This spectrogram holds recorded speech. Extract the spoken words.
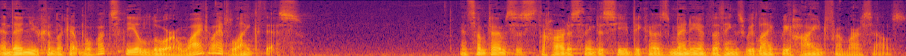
And then you can look at, well, what's the allure? Why do I like this? And sometimes this is the hardest thing to see because many of the things we like we hide from ourselves.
